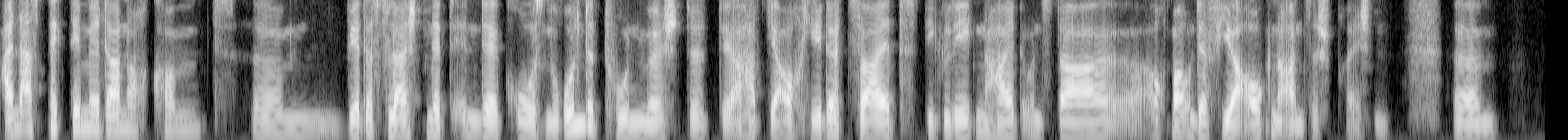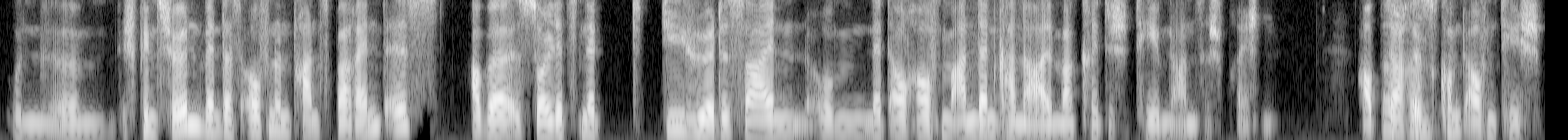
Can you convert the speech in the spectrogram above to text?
ein Aspekt, der mir da noch kommt, ähm, wer das vielleicht nicht in der großen Runde tun möchte, der hat ja auch jederzeit die Gelegenheit, uns da auch mal unter vier Augen anzusprechen. Ähm, und ähm, ich finde es schön, wenn das offen und transparent ist, aber es soll jetzt nicht die Hürde sein, um nicht auch auf einem anderen Kanal mal kritische Themen anzusprechen. Hauptsache, es kommt auf den Tisch.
